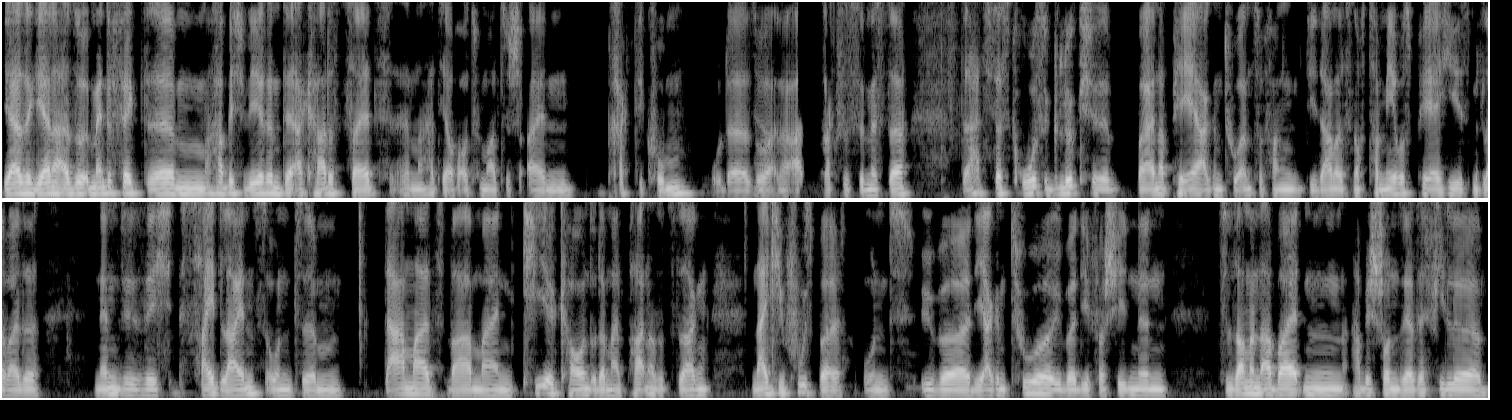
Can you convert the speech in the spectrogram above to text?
Ja, sehr gerne. Also im Endeffekt ähm, habe ich während der Arcades-Zeit, äh, man hat ja auch automatisch ein Praktikum oder so ja. eine Art Praxissemester. Da hatte ich das große Glück, äh, bei einer PR-Agentur anzufangen, die damals noch Tamerus PR hieß. Mittlerweile nennen sie sich Sidelines. Und ähm, damals war mein Key-Account oder mein Partner sozusagen Nike Fußball. Und über die Agentur, über die verschiedenen Zusammenarbeiten habe ich schon sehr, sehr viele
